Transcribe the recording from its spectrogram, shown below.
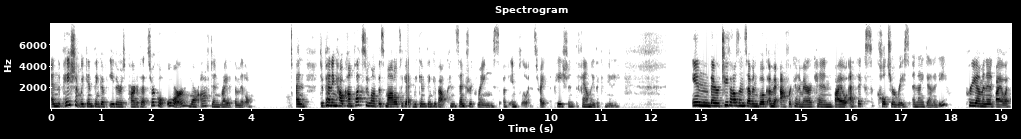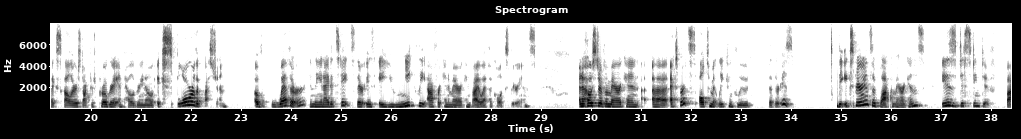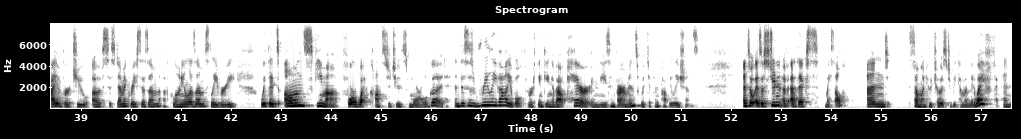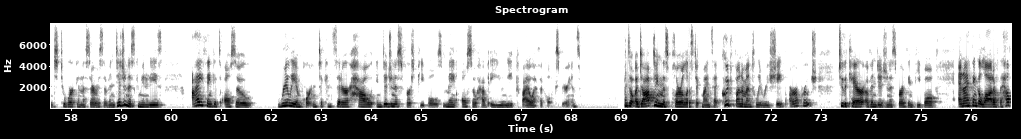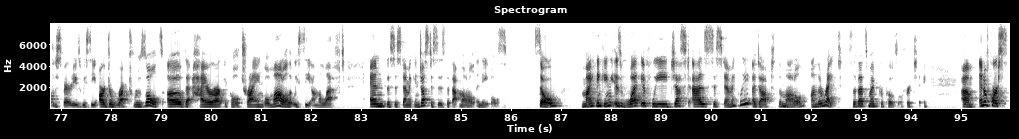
And the patient we can think of either as part of that circle or more often right at the middle. And depending how complex we want this model to get, we can think about concentric rings of influence, right? The patient, the family, the community. In their 2007 book, African American Bioethics, Culture, Race, and Identity, preeminent bioethics scholars, Drs. Prograis and Pellegrino, explore the question of whether in the United States there is a uniquely African American bioethical experience. And a host of American uh, experts ultimately conclude that there is. The experience of Black Americans is distinctive by virtue of systemic racism, of colonialism, slavery, with its own schema for what constitutes moral good. And this is really valuable for thinking about care in these environments with different populations. And so, as a student of ethics myself, and someone who chose to become a midwife and to work in the service of Indigenous communities, I think it's also really important to consider how Indigenous First Peoples may also have a unique bioethical experience. And so, adopting this pluralistic mindset could fundamentally reshape our approach to the care of Indigenous birthing people. And I think a lot of the health disparities we see are direct results of that hierarchical triangle model that we see on the left and the systemic injustices that that model enables. So, my thinking is what if we just as systemically adopt the model on the right? So that's my proposal for today. Um, and of course,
